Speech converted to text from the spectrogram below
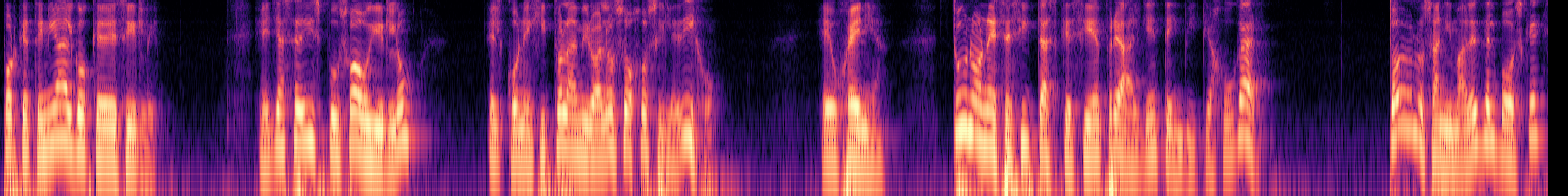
porque tenía algo que decirle. Ella se dispuso a oírlo. El conejito la miró a los ojos y le dijo, Eugenia, tú no necesitas que siempre alguien te invite a jugar. Todos los animales del bosque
